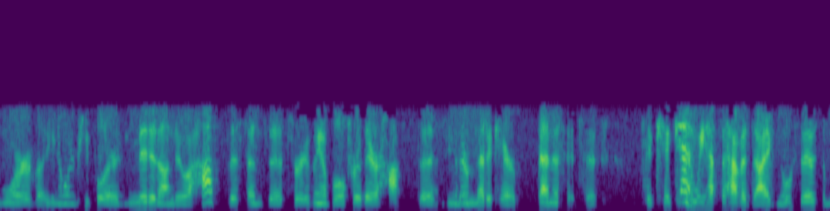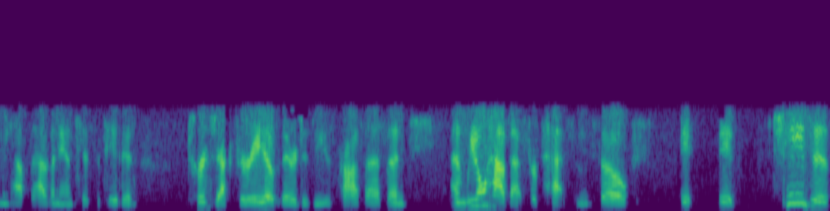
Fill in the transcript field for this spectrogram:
more of a, you know, when people are admitted onto a hospice census, for example, for their hospice, you know, their Medicare benefit to to kick in, we have to have a diagnosis and we have to have an anticipated trajectory of their disease process, and and we don't have that for pets, and so it it changes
